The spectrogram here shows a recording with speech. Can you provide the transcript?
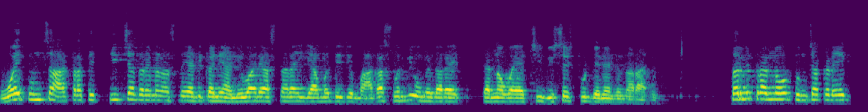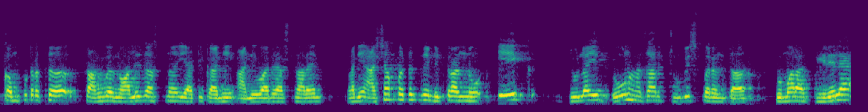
वय तुमचं अठरा ते तीसच्या दरम्यान असणं या ठिकाणी अनिवार्य असणार आहे. यामध्ये जे मागासवर्गीय उमेदवार आहेत त्यांना वयाची विशेष सूट देण्यात येणार आहे. तर मित्रांनो तुमच्याकडे कम्प्युटरचं चांगलं नॉलेज असणं या ठिकाणी अनिवार्य असणार आहे. आणि अशा पद्धतीने मित्रांनो एक जुलै दोन हजार चोवीसपर्यंत तुम्हाला दिलेल्या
